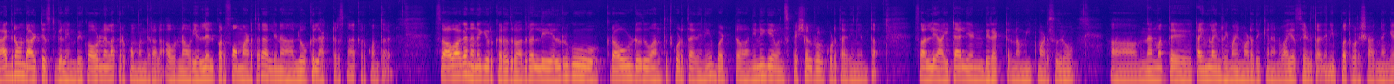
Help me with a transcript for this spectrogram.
ಬ್ಯಾಕ್ಗ್ರೌಂಡ್ ಆರ್ಟಿಸ್ಟ್ಗಳೇನು ಬೇಕೋ ಅವ್ರನ್ನೆಲ್ಲ ಕರ್ಕೊಂಬಂದಿರಲ್ಲ ಅವ್ರನ್ನ ಅವ್ರು ಎಲ್ಲೆಲ್ಲಿ ಪರ್ಫಾರ್ಮ್ ಮಾಡ್ತಾರೆ, ಅಲ್ಲಿನ ಲೋಕಲ್ ಆ್ಯಕ್ಟರ್ಸ್ನ ಕರ್ಕೊತಾರೆ. ಸೊ ಆವಾಗ ನನಗೆ ಇವ್ರು ಕರೆದ್ರು. ಅದರಲ್ಲಿ ಎಲ್ರಿಗೂ ಕ್ರೌಡದು ಅಂಥದ್ದು ಕೊಡ್ತಾ ಇದ್ದೀನಿ ಬಟ್ ನಿನಗೆ ಒಂದು ಸ್ಪೆಷಲ್ ರೋಲ್ ಕೊಡ್ತಾ ಇದ್ದೀನಿ ಅಂತ. ಸೊ ಅಲ್ಲಿ ಆ ಇಟಾಲಿಯನ್ ಡಿರೆಕ್ಟರ್ನ ಮೀಟ್ ಮಾಡಿಸಿದ್ರು. ನಾನು ಮತ್ತೆ ಟೈಮ್ ಲೈನ್ ರಿಮೈಂಡ್ ಮಾಡೋದಕ್ಕೆ ನಾನು ವಯಸ್ಸು ಹೇಳ್ತಾ ಇದ್ದೀನಿ, ಇಪ್ಪತ್ತು ವರ್ಷ ಆಗ್ನಂಗೆ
